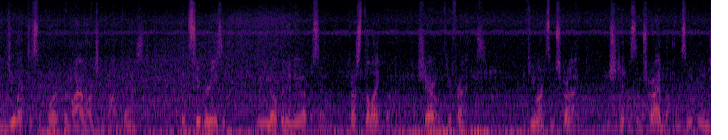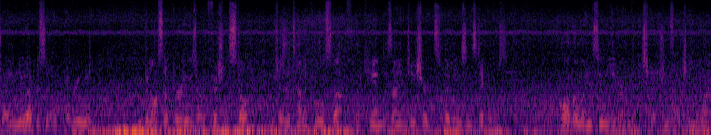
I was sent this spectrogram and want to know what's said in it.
Would you like to support the Biologic Podcast? It's super easy. When you open a new episode, press the like button, share it with your friends. If you aren't subscribed, you should hit the subscribe button so you can enjoy a new episode every week. You can also peruse our official store, which has a ton of cool stuff like hand-designed t-shirts, hoodies, and stickers. All the links you need are in the description section below.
